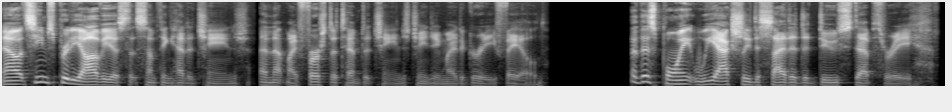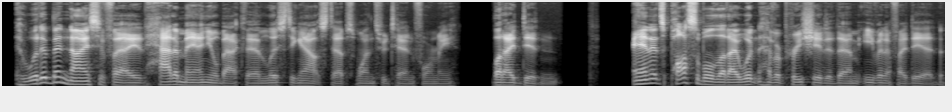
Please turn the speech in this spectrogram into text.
Now, it seems pretty obvious that something had to change, and that my first attempt at change, changing my degree, failed. At this point, we actually decided to do step three. It would have been nice if I had had a manual back then listing out steps one through 10 for me, but I didn't. And it's possible that I wouldn't have appreciated them even if I did.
